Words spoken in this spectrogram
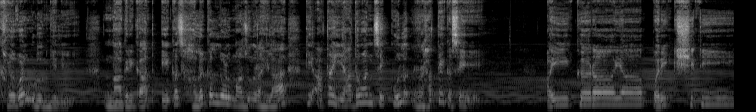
खळबळ उडून गेली. नागरिकात एकच हलकल्लोळ माजून राहिला की आता यादवांचे कुल राहते कसे? ऐकराया परीक्षिती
